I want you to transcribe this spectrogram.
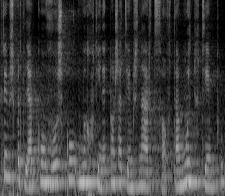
Queremos partilhar convosco uma rotina que nós já temos na Artsoft há muito tempo,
